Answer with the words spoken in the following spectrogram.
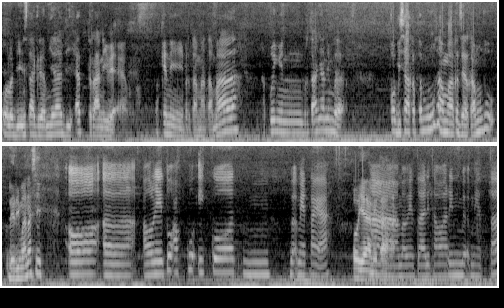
follow di Instagramnya di @raniwl. Oke nih pertama-tama aku ingin bertanya nih Mbak, kok bisa ketemu sama kejar kamu tuh dari mana sih? Oh, eh, awalnya itu aku ikut mm, Mbak Meta ya. Oh ya nah, Meta. Mbak Meta ditawarin Mbak Meta.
